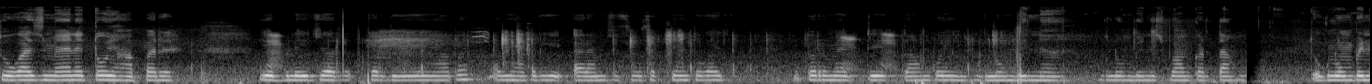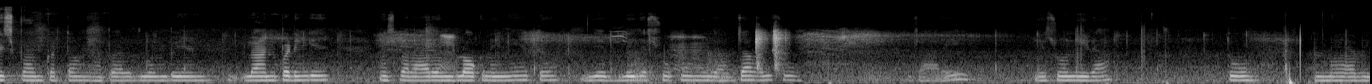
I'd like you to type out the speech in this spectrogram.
तो गाइज़ मैंने तो यहाँ पर ये ब्लेजर कर दिए हैं यहाँ पर। अब यहाँ पर ये आराम से सो सकते हैं। तो गाइज़ पर मैं देखता हूँ, कोई ग्लूम बिन ग्लूम बिन स्पॉम करता हूँ। तो ग्लूम बिन स्पॉम करता हूँ यहाँ पर। ग्लूम बिन लाने पड़ेंगे। उस पर आयरन ब्लॉक नहीं है तो ये ब्लेजर सो क्यों नहीं रहा जा भाई सो जा रहे। ये सो नहीं रहा। तो मैं अभी,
